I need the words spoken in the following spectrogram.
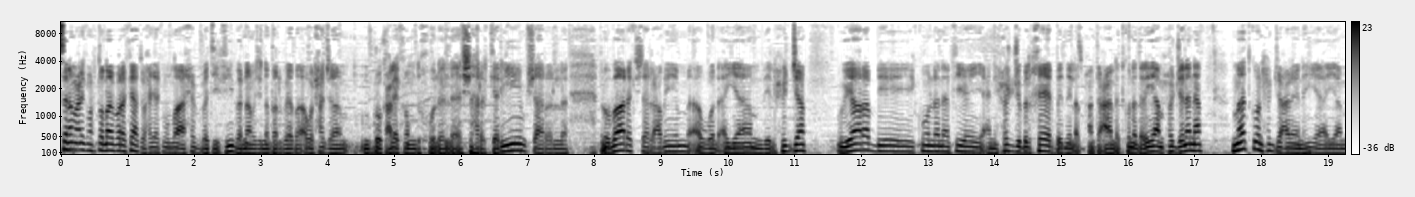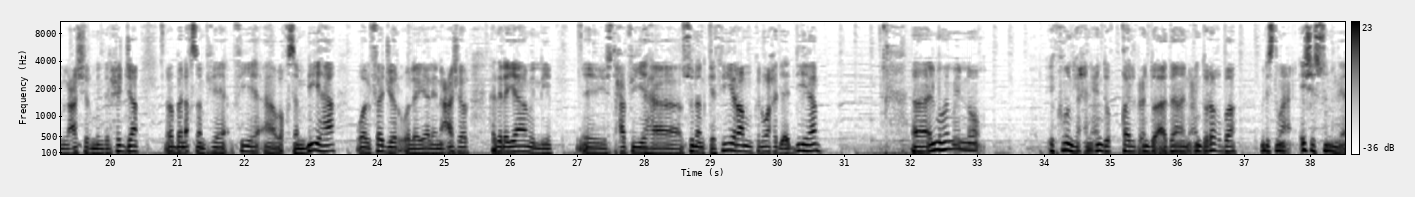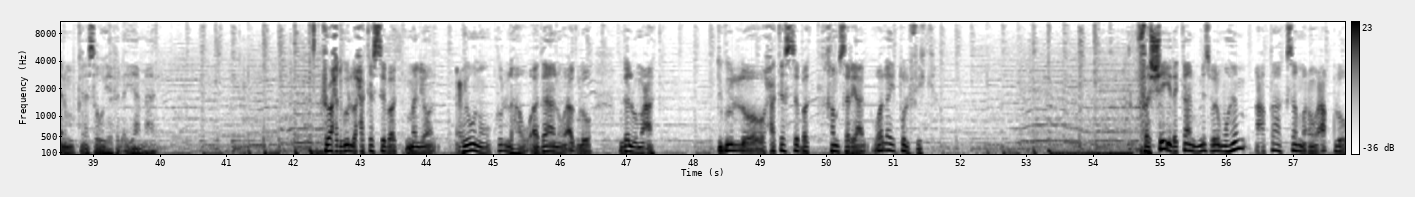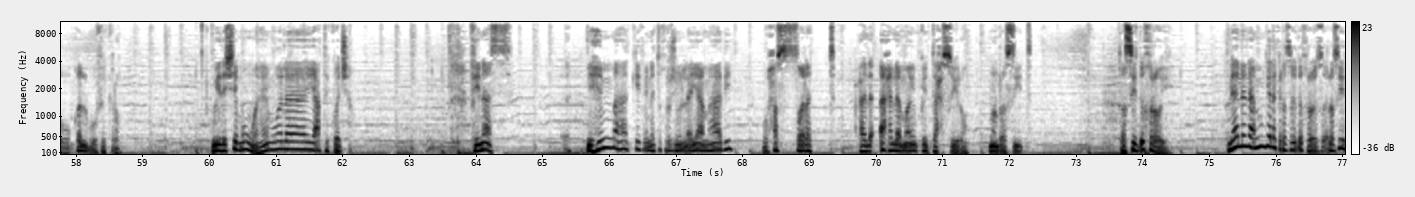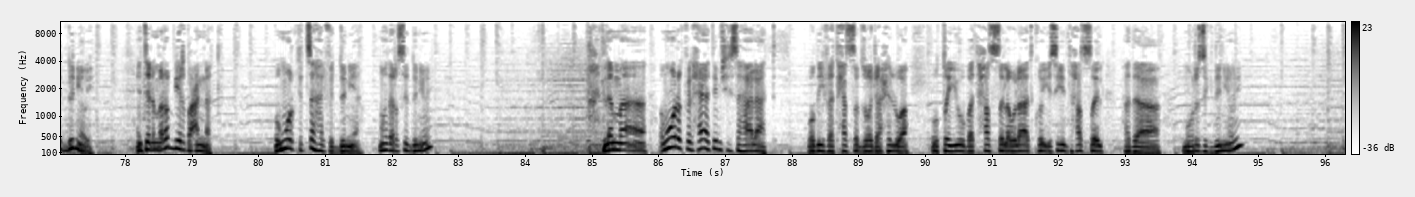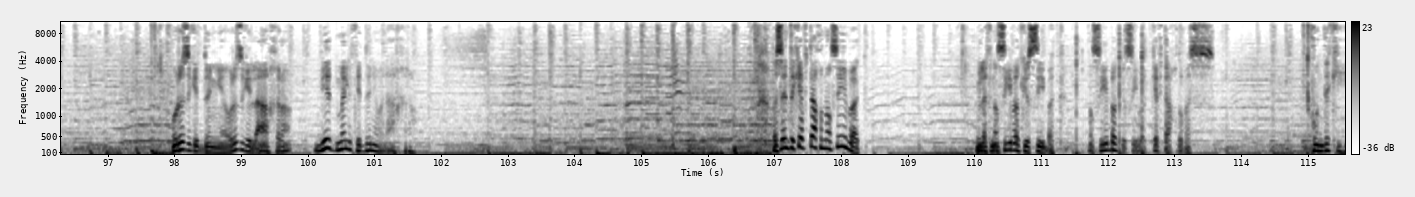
السلام عليكم ورحمة الله وبركاته. حياكم الله أحبتي في برنامج النظر البيضاء. أول حاجة مبروك عليكم دخول الشهر الكريم شهر المبارك الشهر العظيم أول أيام ذي الحجة. ويا رب يكون لنا فيه يعني حجة بالخير بإذن الله سبحانه وتعالى. تكون هذه الأيام حجة لنا. ما تكون حجة علينا هي أيام العشر من ذي الحجة. ربنا أقسم فيها, فيها وأقسم بها والفجر وليالي عشر هذه الأيام اللي يستحب فيها سنن كثيرة ممكن الواحد يأديها. آه، المهم أنه يكون يعني عنده قلب عنده آذان عنده رغبة بالاستماع إيش السنن اللي أنا ممكن أسويها في الأيام هذه؟ في واحد يقول له حكسبك مليون. عيونه كلها وأذانه وعقله وقلبه معك. تقول له حكسبك خمسة ريال ولا يطل فيك. فالشيء إذا كان بالنسبة له مهم أعطاك سمعه وعقله وقلبه وفكره. وإذا الشيء مو مهم ولا يعطيك وجهه في ناس يهمها كيف إنها تخرج من الأيام هذه وحصلت على أعلى ما يمكن تحصيله من رصيد. رصيد أخروي. لا لا لا من قال لك رصيد أخروي؟ رصيد دنيوي. أنت لما ربي يرضى عنك امورك تتسهل في الدنيا مو هذا رصيد دنيوي؟ لما أمورك في الحياة تمشي سهالات وظيفة تحصل زوجها حلوة وطيوبة تحصل أولاد كويسين تحصل هذا مو رزق دنيوي؟ ورزق الدنيا ورزق الآخرة بيد ملك الدنيا والآخرة. بس أنت كيف تأخذ نصيبك؟ يقول لك نصيبك يصيبك نصيبك يصيبك كيف تأخذه بس؟ تكون ذكي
